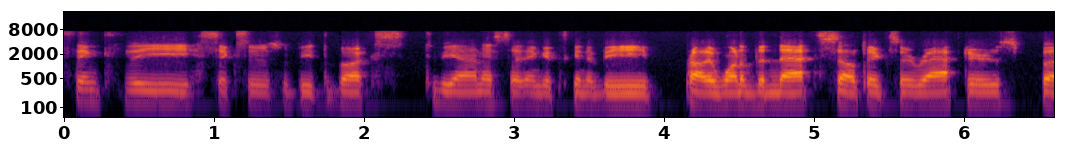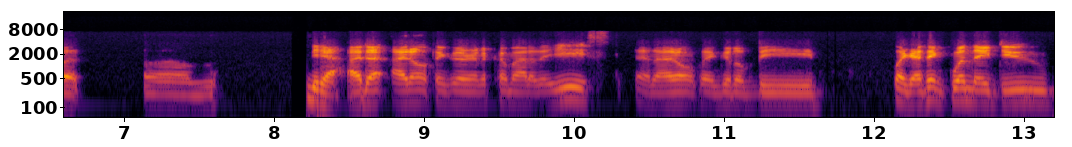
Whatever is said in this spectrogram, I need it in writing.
think the Sixers would beat the Bucks. To be honest, I think it's going to be probably one of the Nets, Celtics, or Raptors. But um, yeah, I, I don't think they're going to come out of the East, and I don't think it'll be like I think when they do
